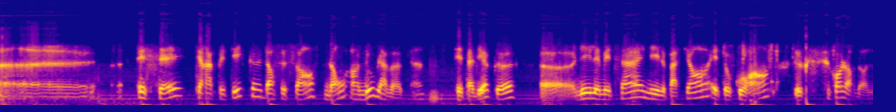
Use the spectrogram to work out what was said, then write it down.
euh, essai thérapeutique dans ce sens, donc en double aveugle. Hein. C'est-à-dire que euh, ni les médecins ni le patient est au courant de ce qu'on leur donne.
